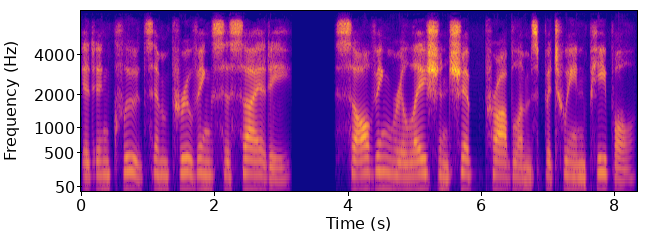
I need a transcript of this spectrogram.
It includes improving society, solving relationship problems between people,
